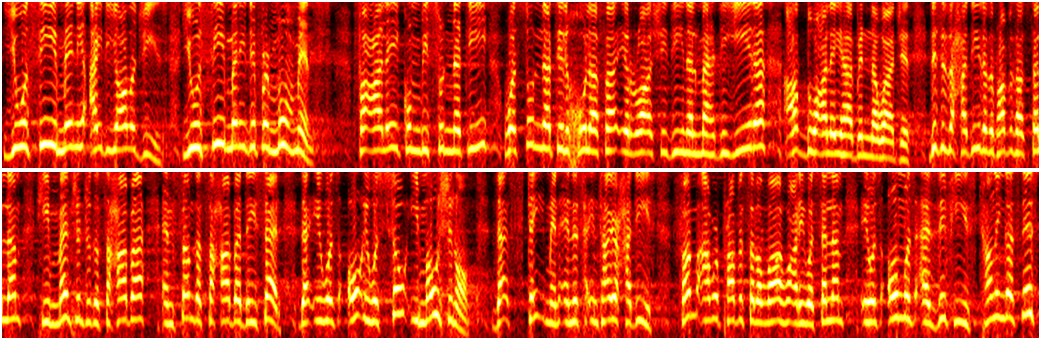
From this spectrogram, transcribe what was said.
You will see many ideologies. You will see many different movements. فعليكم بسنتي وسنة الخلفاء الراشدين المهديين عضوا عليها بالنواجذ. This is a hadith that the Prophet ﷺ, he mentioned to the Sahaba and some of the Sahaba they said that it was oh, it was so emotional that statement and this entire hadith from our Prophet ﷺ it was almost as if he is telling us this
